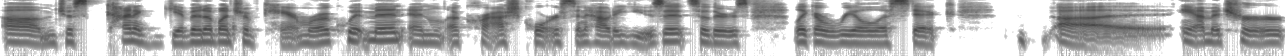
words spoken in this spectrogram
um, just kind of given a bunch of camera equipment and a crash course in how to use it. So there's like a realistic uh, amateur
